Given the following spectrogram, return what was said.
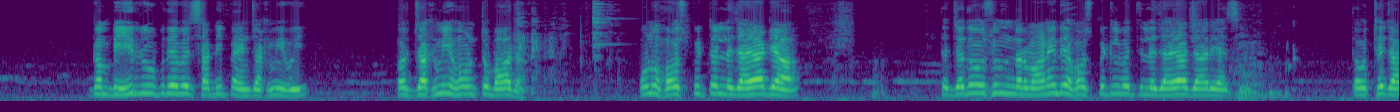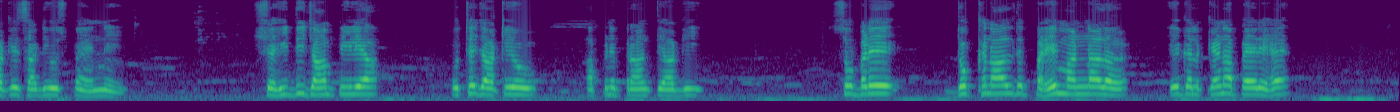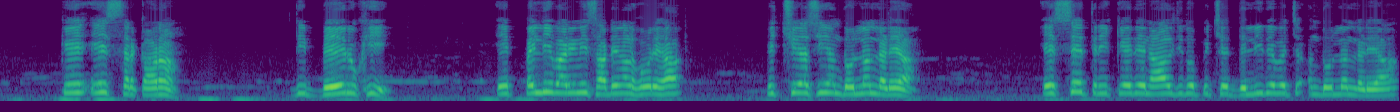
ਗੰਭੀਰ ਰੂਪ ਦੇ ਵਿੱਚ ਸਾਡੀ ਭੈਣ ਜ਼ਖਮੀ ਹੋਈ ਔਰ ਜ਼ਖਮੀ ਹੋਣ ਤੋਂ ਬਾਅਦ ਉਹਨੂੰ ਹਸਪੀਟਲ ਲਿਜਾਇਆ ਗਿਆ ਤੇ ਜਦੋਂ ਉਸ ਨੂੰ ਨਰਵਾਣੇ ਦੇ ਹਸਪੀਟਲ ਵਿੱਚ ਲਿਜਾਇਆ ਜਾ ਰਿਹਾ ਸੀ, ਤਾਂ ਉੱਥੇ ਜਾ ਕੇ ਸਾਡੀ ਉਸ ਭੈਣ ਨੇ ਸ਼ਹੀਦੀ ਜਾਮ ਪੀ ਲਿਆ। ਉੱਥੇ ਜਾ ਕੇ ਉਹ ਆਪਣੇ ਪ੍ਰਾਣ ਤਿਆਗ ਗਈ। ਸੋ ਬੜੇ ਦੁੱਖ ਨਾਲ ਤੇ ਭਰੇ ਮਨ ਨਾਲ ਇਹ ਗੱਲ ਕਹਿਣਾ ਪੈ ਰਿਹਾ ਹੈ ਕਿ ਇਹ ਸਰਕਾਰਾਂ ਦੀ ਬੇਰੁਖੀ ਇਹ ਪਹਿਲੀ ਵਾਰੀ ਨਹੀਂ ਸਾਡੇ ਨਾਲ ਹੋ ਰਿਹਾ। ਪਿੱਛੇ ਅਸੀਂ ਅੰਦੋਲਨ ਲੜਿਆ। ਇਸੇ ਤਰੀਕੇ ਦੇ ਨਾਲ ਜਦੋਂ ਪਿੱਛੇ ਦਿੱਲੀ ਦੇ ਵਿੱਚ ਅੰਦੋਲਨ ਲੜਿਆ,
